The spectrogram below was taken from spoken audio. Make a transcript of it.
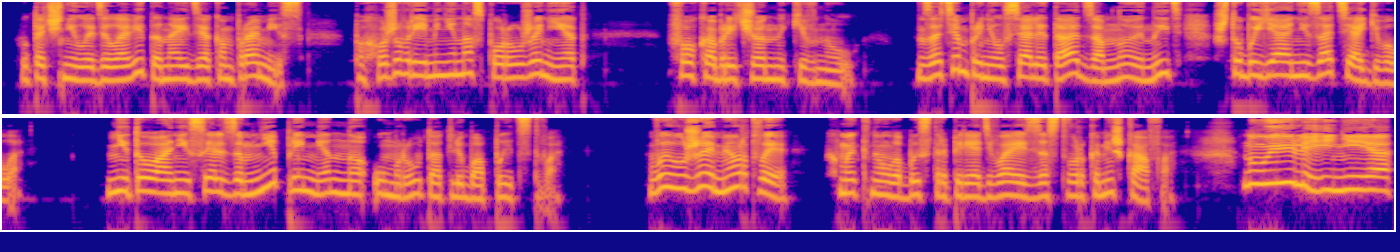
— уточнила деловито, найдя компромисс — Похоже, времени на споры уже нет. Фок обреченно кивнул. Затем принялся летать за мной и ныть, чтобы я не затягивала. Не то они с Эльзом непременно умрут от любопытства. «Вы уже мертвые!» — хмыкнула, быстро переодеваясь за створками шкафа. «Ну или и не!»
